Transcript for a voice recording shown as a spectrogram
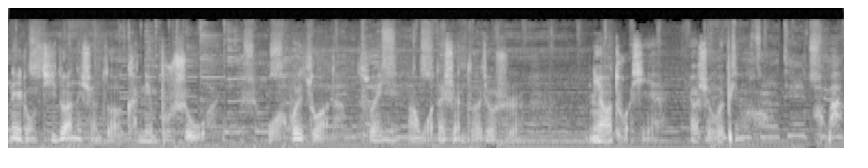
那种极端的选择肯定不是我我会做的。所以啊，我的选择就是，你要妥协，要学会平衡，好吧？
